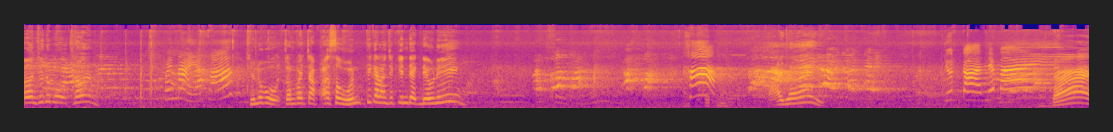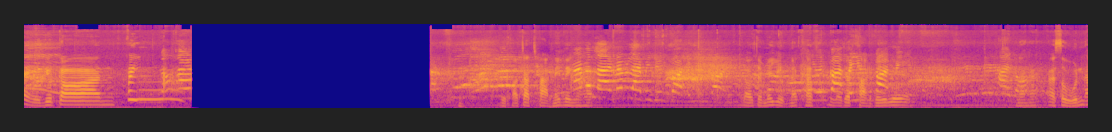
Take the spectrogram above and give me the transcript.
ชิญชินบุเชิญไปไหนอะคะชินบุจงไปจับอสูรที่กำลังจะกินเด็กเดี๋ยวนี้ ค่ะไปเลย หยุดก่อนได้ไหมได้หยุดก่อนฟิ้งน้องไอเดี๋ยวเขาจัดฉากนิดนึงไม่นะคเป็รับนไรไม่เป็นไรไปยืนก่อนไปยืนก่อนเราจะไม่หยุดนะครับหยุดก่อนเราจะถ่ายไปไปหยุดก่อนเรื่อยถ่ายเหรๆอนะฮะอสูรอ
